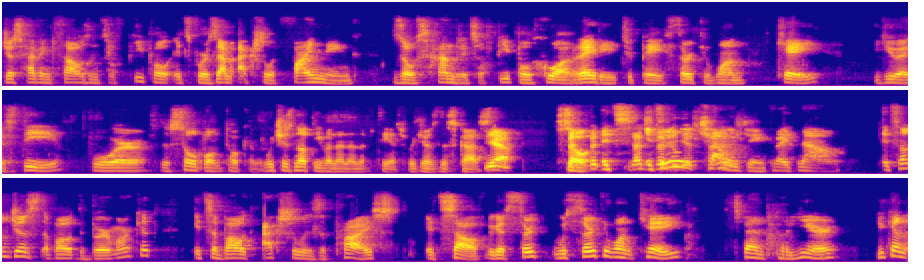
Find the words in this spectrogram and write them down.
just having thousands of people, it's for them actually finding those hundreds of people who are ready to pay 31k USD for the Soulbound token, which is not even an NFT as we just discussed. Yeah. So but, but it's it's really challenging challenge. right now. It's not just about the bear market; it's about actually the price itself. Because thir- with 31k spent per year, you can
